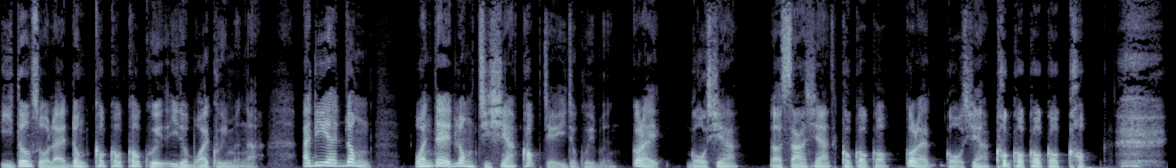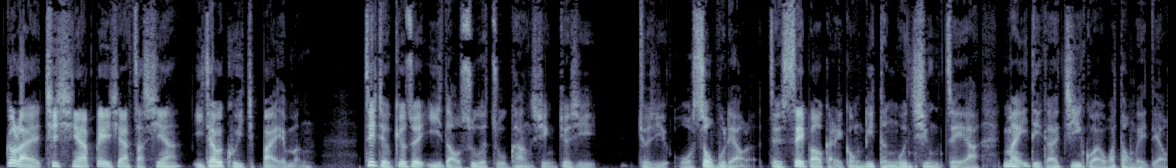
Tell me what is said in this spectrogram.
胰岛素来弄，敲敲敲开，伊就无爱开门啊！啊，你爱弄，原地弄一声，敲者伊就开门。过来五声，呃，三声，敲敲敲，过来五声，敲敲敲敲敲，过来七声、八声、十声，伊才会开一摆的门。这就叫做胰岛素的阻抗性，就是就是我受不了了。这细胞甲你讲，你糖分伤济啊，你买一点甲它挤过来，我挡未掉。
